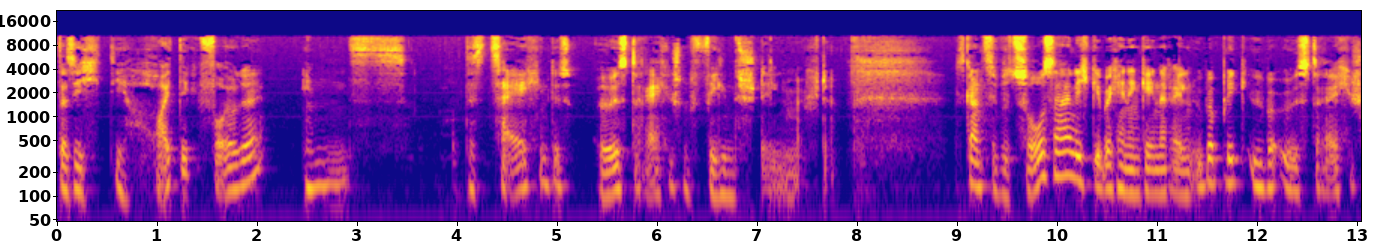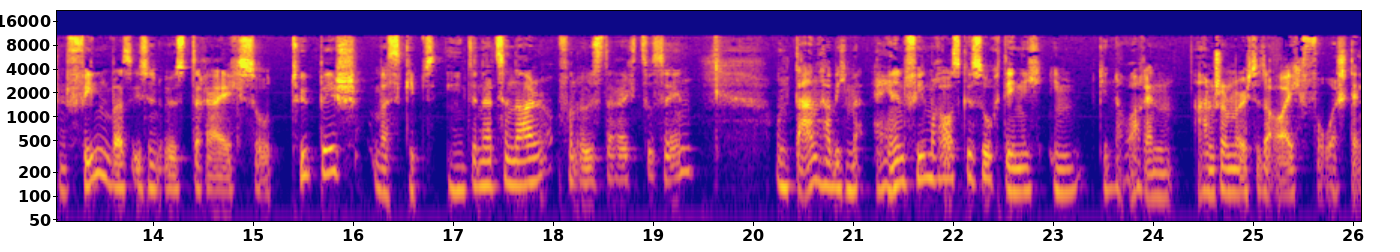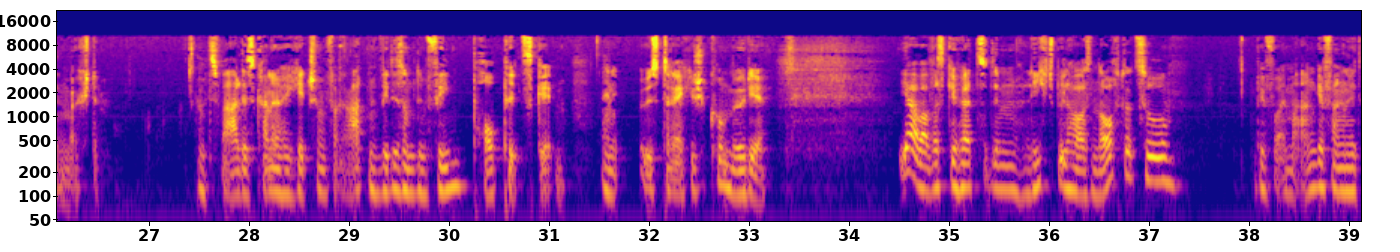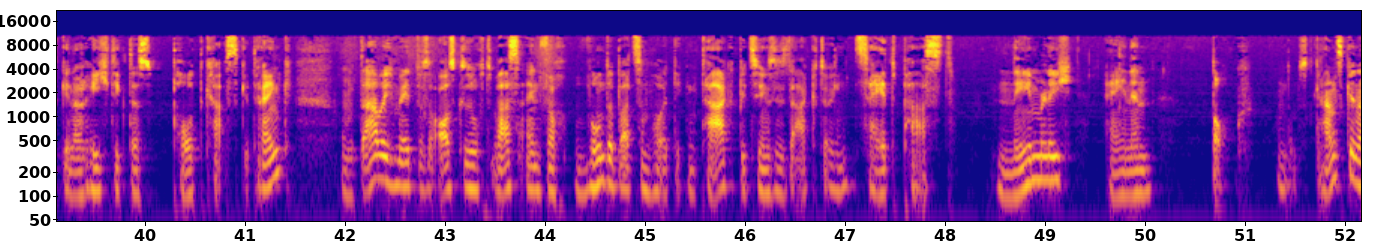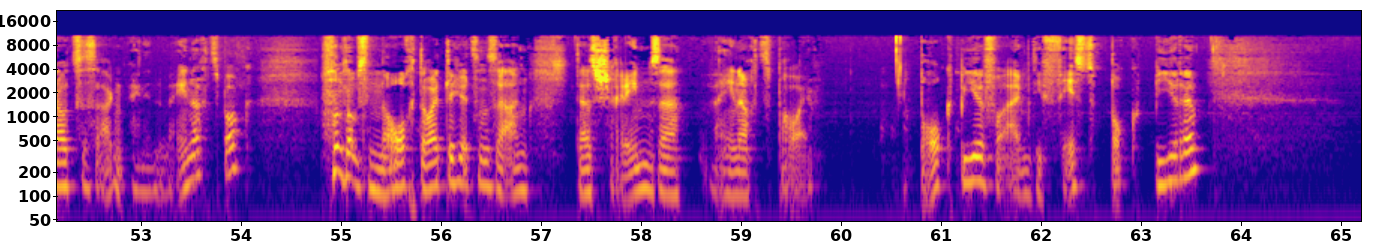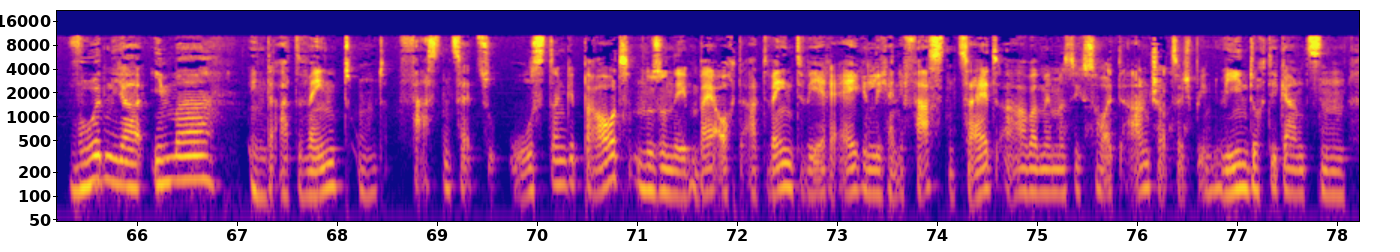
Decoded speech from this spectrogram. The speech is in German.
dass ich die heutige Folge ins das Zeichen des österreichischen Films stellen möchte. Das Ganze wird so sein, ich gebe euch einen generellen Überblick über österreichischen Film, was ist in Österreich so typisch, was gibt es international von Österreich zu sehen und dann habe ich mir einen Film rausgesucht, den ich im genaueren anschauen möchte oder euch vorstellen möchte. Und zwar, das kann ich euch jetzt schon verraten, wird es um den Film Poppets gehen. Eine österreichische Komödie. Ja, aber was gehört zu dem Lichtspielhaus noch dazu? Bevor immer angefangen wird, genau richtig das Podcast-Getränk. Und da habe ich mir etwas ausgesucht, was einfach wunderbar zum heutigen Tag bzw. der aktuellen Zeit passt. Nämlich einen Bock. Und um es ganz genau zu sagen, einen Weihnachtsbock. Und um es noch deutlicher zu sagen, das Schremser Weihnachtsbräu. Bockbier, vor allem die Festbockbiere, wurden ja immer in der Advent- und Fastenzeit zu Ostern gebraut. Nur so nebenbei, auch der Advent wäre eigentlich eine Fastenzeit, aber wenn man sich es heute anschaut, zum Beispiel in Wien durch die ganzen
